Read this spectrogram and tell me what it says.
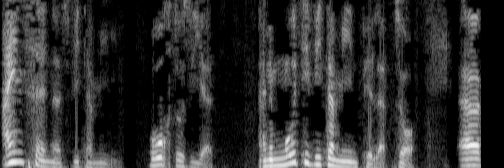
einzelnes Vitamin, hochdosiert. Eine Multivitaminpille. So. Äh,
